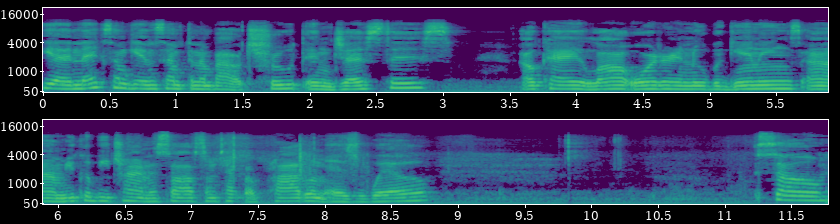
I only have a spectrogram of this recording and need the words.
yeah, next I'm getting something about truth and justice. Okay, law, order, and new beginnings. Um, you could be trying to solve some type of problem as well. So,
